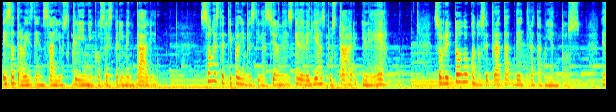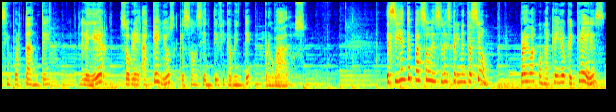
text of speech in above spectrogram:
es a través de ensayos clínicos experimentales. Son este tipo de investigaciones que deberías buscar y leer, sobre todo cuando se trata de tratamientos. Es importante leer sobre aquellos que son científicamente probados. El siguiente paso es la experimentación. Prueba con aquello que crees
